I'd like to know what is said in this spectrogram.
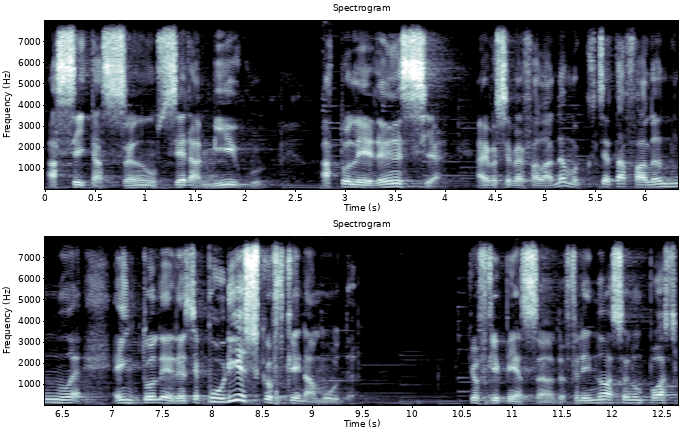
aceitação, ser amigo, a tolerância. Aí você vai falar, não, mas o que você está falando é, é intolerância. É por isso que eu fiquei na muda que eu fiquei pensando. Eu falei, nossa, eu não posso.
